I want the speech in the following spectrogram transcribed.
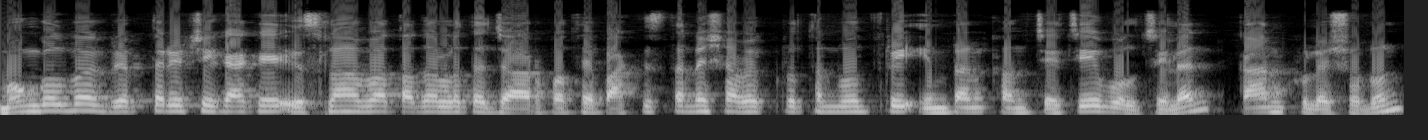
মঙ্গলবার গ্রেপ্তারি ঠিকাকে ইসলামাবাদ আদালতে যাওয়ার পথে পাকিস্তানের সাবেক প্রধানমন্ত্রী ইমরান খান চেঁচিয়ে বলছিলেন, কান খুলে শুনুন,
